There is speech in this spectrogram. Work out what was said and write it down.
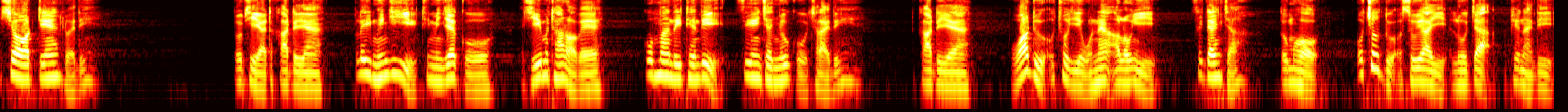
အလျှော်တင်းလွယ်သည်တို့ဖြစ်ရတခါတရံပလိမင်းကြီးထင်မြင်ချက်ကိုအရေးမထားတော့ပဲကိုမှန်သည်ထင်သည့်စီရင်ချက်မျိုးကိုချလိုက်သည်တခါတရံဘဝတူအုပ်ချုပ်ရေးဝန်ထမ်းအလုံးကြီးစိတ်တိုင်းကြသို့မဟုတ် အုပ်ချုပ်သူအစိုးရ၏အလိုကျဖြစ်နိုင်သည့်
